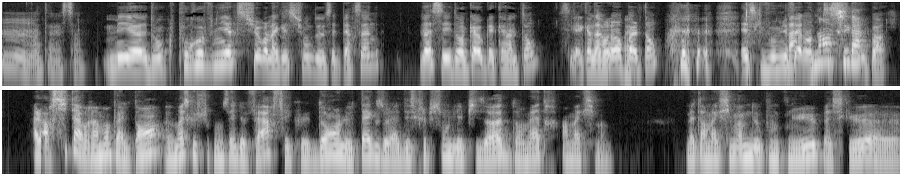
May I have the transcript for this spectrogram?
Hmm, intéressant. Mais euh, donc pour revenir sur la question de cette personne, là c'est dans le cas où quelqu'un a le temps. Si quelqu'un n'a vraiment pas le temps, est-ce qu'il vaut mieux bah, faire un petit truc ou pas? Alors, si tu n'as vraiment pas le temps, euh, moi, ce que je te conseille de faire, c'est que dans le texte de la description de l'épisode, d'en mettre un maximum. Mettre un maximum de contenu parce que euh,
